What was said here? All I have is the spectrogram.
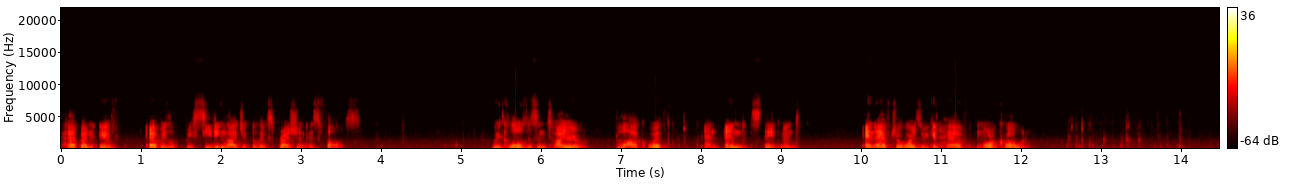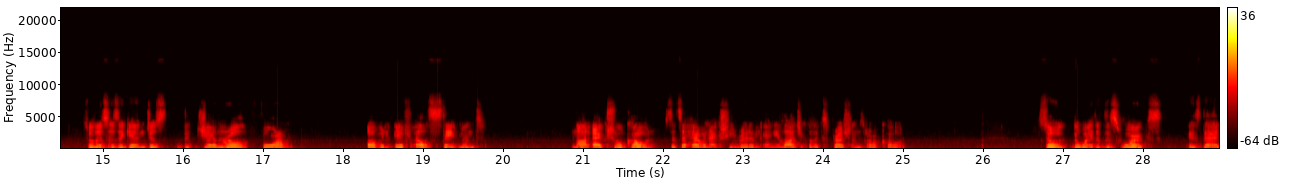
happen if every preceding logical expression is false. We close this entire block with an end statement, and afterwards we can have more code. So this is again just the general form of an if-else statement, not actual code, since I haven't actually written any logical expressions or code. So the way that this works is that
